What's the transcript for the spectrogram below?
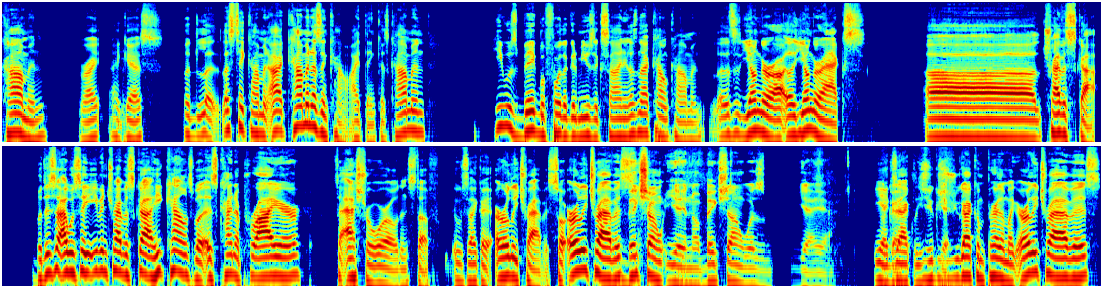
Common, right? I Mhm. guess. But let, let's take Common. I, Common doesn't count, I think, because Common, he was big before the good music signing. Let's not count Common. Let's younger, uh, younger acts. Uh, Travis Scott. But this, I would say, even Travis Scott, he counts, but it's kind of prior to Astro World and stuff. It was like an early Travis. So early Travis. Big Sean, yeah, no, Big Sean was, yeah, yeah. Yeah, Okay. exactly. You Yeah. you got to compare them like early Travis,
